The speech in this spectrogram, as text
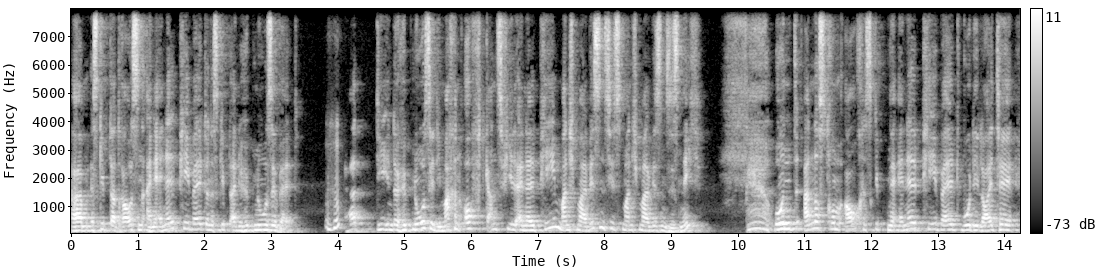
ähm, es gibt da draußen eine NLP-Welt und es gibt eine Hypnose-Welt. Mhm. Ja, die in der Hypnose, die machen oft ganz viel NLP, manchmal wissen sie es, manchmal wissen sie es nicht. Und andersrum auch, es gibt eine NLP-Welt, wo die Leute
